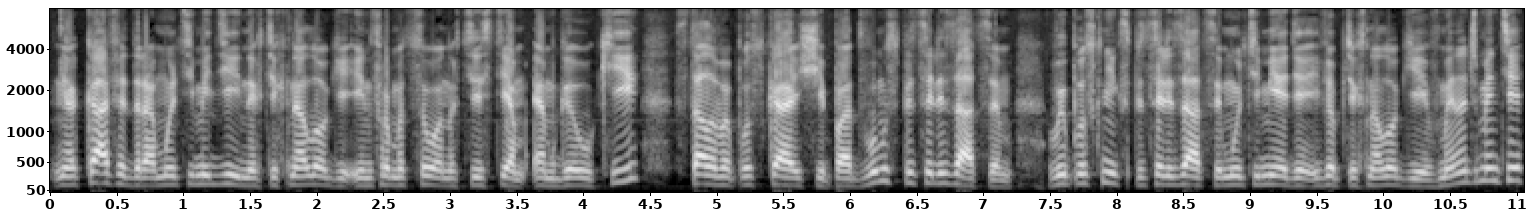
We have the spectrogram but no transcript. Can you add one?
э, кафедра мультимедийных технологий и информационных систем МГУ КИ стала выпускающей по двум специализациям. Выпускник специализации мультимедиа и веб-технологии в менеджменте,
